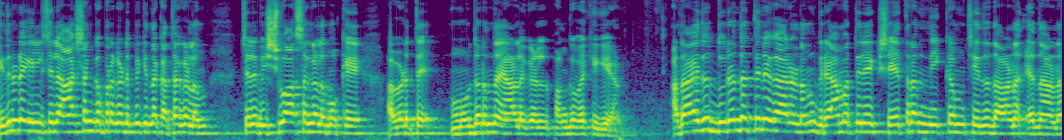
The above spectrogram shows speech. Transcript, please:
ഇതിനിടയിൽ ചില ആശങ്ക പ്രകടിപ്പിക്കുന്ന കഥകളും ചില വിശ്വാസങ്ങളുമൊക്കെ അവിടുത്തെ മുതിർന്ന ആളുകൾ പങ്കുവയ്ക്കുകയാണ്. അതായത് ദുരന്തത്തിന് കാരണം ഗ്രാമത്തിലെ ക്ഷേത്രം നീക്കം ചെയ്തതാണ് എന്നാണ്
